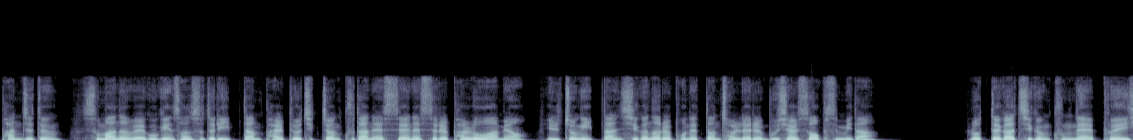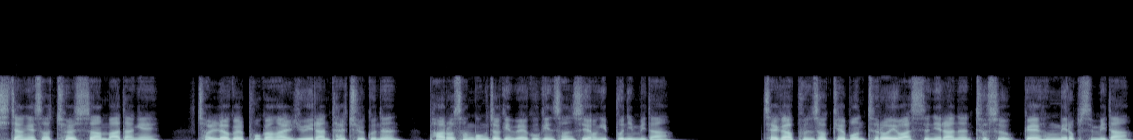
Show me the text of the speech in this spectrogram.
반즈 등 수많은 외국인 선수들이 입단 발표 직전 구단 SNS를 팔로우하며 일종의 입단 시그널을 보냈던 전례를 무시할 수 없습니다. 롯데가 지금 국내 FA 시장에서 철수한 마당에 전력을 보강할 유일한 탈출구는 바로 성공적인 외국인 선수 영입뿐입니다. 제가 분석해본 트로이 왓슨이라는 투수 꽤 흥미롭습니다.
